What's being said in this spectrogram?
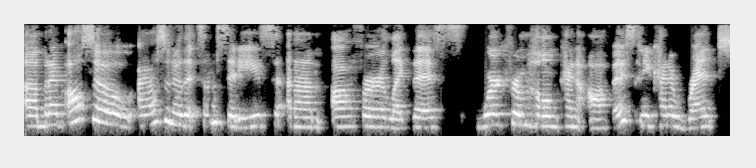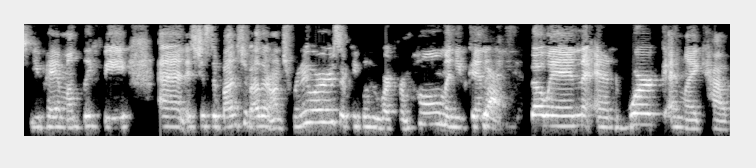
Um, but I've also I also know that some cities um, offer like this work from home kind of office, and you kind of rent, you pay a monthly fee, and it's just a bunch of other entrepreneurs or people who work from home, and you can yes. go in and work and like have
